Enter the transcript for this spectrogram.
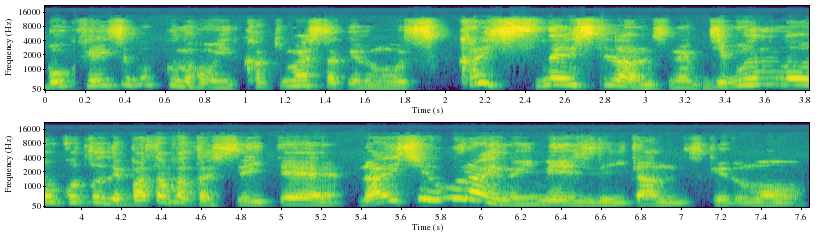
僕、Facebook の方に書きましたけども、すっかり失念してたんですね。自分のことでバタバタしていて、来週ぐらいのイメージでいたんですけども、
